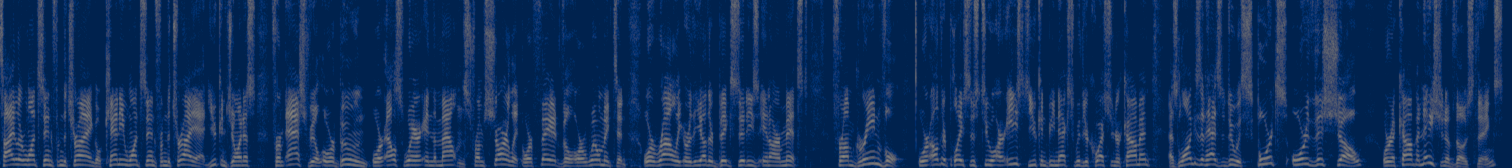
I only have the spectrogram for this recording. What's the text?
Tyler wants in from the Triangle. Kenny wants in from the Triad. You can join us from Asheville or Boone or elsewhere in the mountains, from Charlotte or Fayetteville or Wilmington or Raleigh or the other big cities in our midst from Greenville or other places to our east. You can be next with your question or comment. As long as it has to do with sports or this show or a combination of those things.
